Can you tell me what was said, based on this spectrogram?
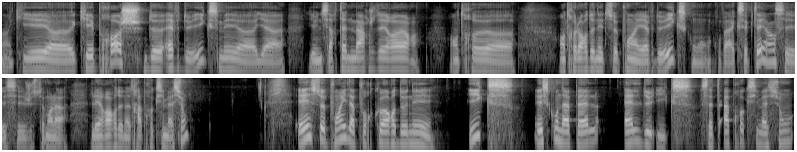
hein, qui, est, qui est proche de f de x, mais il y, y, a, une certaine marge d'erreur entre entre l'ordonnée de ce point et f de x, qu'on va accepter, hein, c'est justement l'erreur de notre approximation. Et ce point, il a pour coordonnée x et ce qu'on appelle L de x, cette approximation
